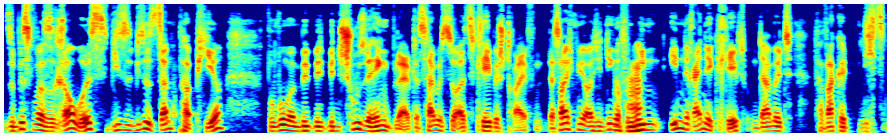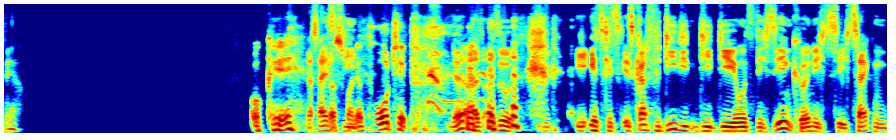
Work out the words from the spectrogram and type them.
so ein bisschen was raues, wie so, wie so Sandpapier, wo, wo man mit, mit, mit den Schuh so hängen bleibt. Das habe ich so als Klebestreifen. Das habe ich mir auch die Dinger von innen, innen reingeklebt und damit verwackelt nichts mehr. Okay, das heißt, das war die, der Pro-Tipp. Ne, also, also jetzt, jetzt, jetzt gerade für die, die, die uns nicht sehen können, ich, ich zeige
